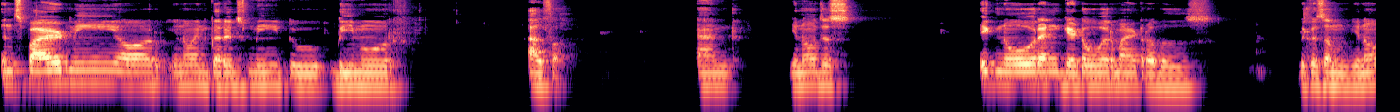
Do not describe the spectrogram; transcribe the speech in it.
inspired me or, you know, encouraged me to be more alpha and, you know, just ignore and get over my troubles because I'm, you know,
